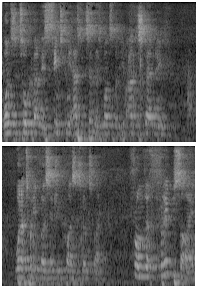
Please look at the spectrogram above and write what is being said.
wants to talk about this seems to me has to accept the responsibility of understanding what a 21st century crisis looks like. From the flip side,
